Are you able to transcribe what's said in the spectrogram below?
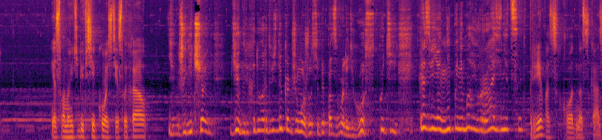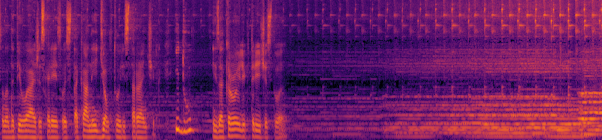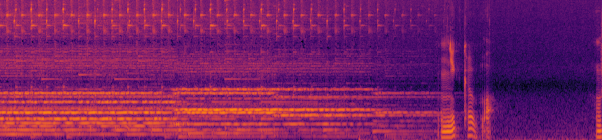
я сломаю тебе все кости, слыхал? Я же нечаянно... Генрих Эдуардович, да как же можно себе позволить? Господи, разве я не понимаю разницы? Превосходно сказано. Допивай же скорее свой стакан и идем в твой ресторанчик. Иду. И закрой электричество.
